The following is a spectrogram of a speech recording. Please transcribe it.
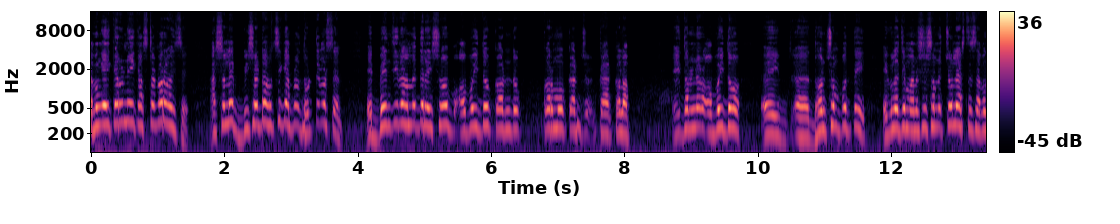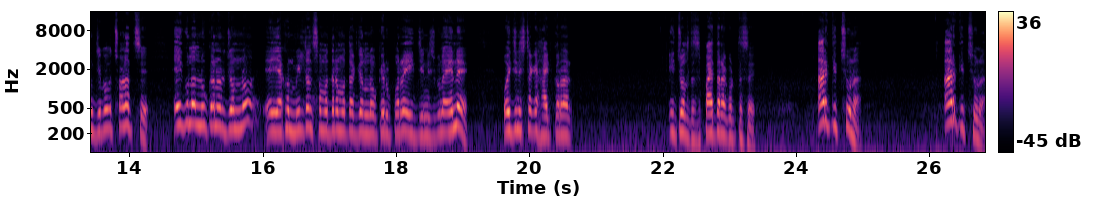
এবং এই কারণে এই কাজটা করা হয়েছে। আসলে বিষয়টা হচ্ছে কি, আপনারা ধরতে পারছেন, এই বেনজির আহমেদের এইসব অবৈধ কর্ম কর্মকার্য কলাপ, এই ধরনের অবৈধ এই ধন সম্পত্তি, এগুলো যে মানুষের সামনে চলে আসতেছে এবং যেভাবে ছড়াচ্ছে, এইগুলো লুকানোর জন্য এই এখন মিল্টন সমাদের মতো একজন লোকের উপরে এই জিনিসগুলো এনে ওই জিনিসটাকে হাইড করার ই চলতেছে, পায়তারা করতেছে। আর কিচ্ছু না। আর কিচ্ছু না।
